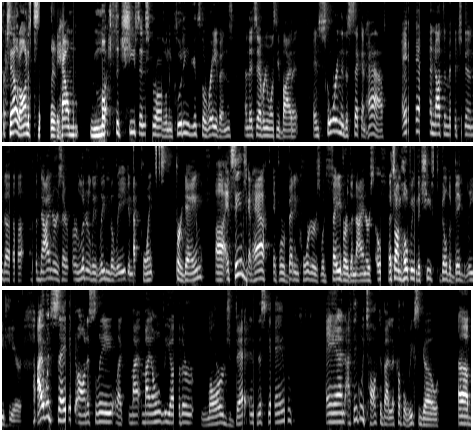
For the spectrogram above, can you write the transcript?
works out honestly how much the Chiefs have struggled, including against the Ravens, and that's everyone's by it, and scoring in the second half and not to mention the, the Niners are, are literally leading the league in points per game. Uh, it seems like half, if we're betting quarters, would favor the Niners. That's why I'm hoping the Chiefs build a big lead here. I would say, honestly, like my, my only other large bet in this game, and I think we talked about it a couple weeks ago, uh,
